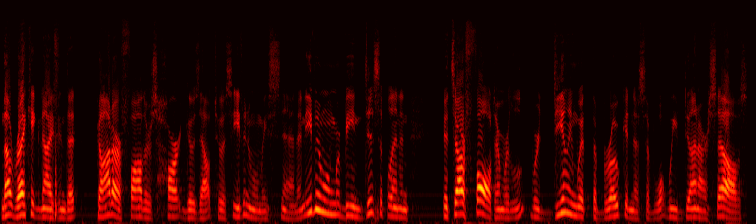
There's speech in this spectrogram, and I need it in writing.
not recognizing that God our Father's heart goes out to us even when we sin. And even when we're being disciplined and it's our fault and we're, we're dealing with the brokenness of what we've done ourselves,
